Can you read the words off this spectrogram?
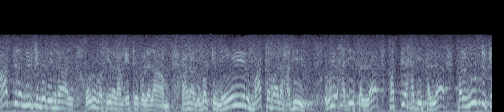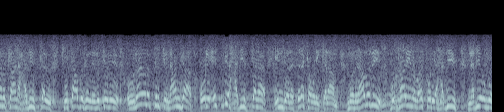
மாத்திரம் இருக்கின்றது என்றால் ஒரு வகையில நாம் ஏற்றுக்கொள்ளலாம். ஆனால் இதற்கு நேர் மாற்றமான ஹதீஸ் ஒரு ஹதீஸ் அல்ல பத்து ஹதீஸ் அல்ல பல நூற்றுக்கணக்கான ஹதீஸ்கள் கிதாபுகள் இருக்குது உதாரணத்திற்கு நாங்க ஒரு எட்டு ஹதீஸ்களை இந்த இடத்துல கவனிக்கலாம். முதலாவது புகாரில வரக்கூடிய ஹதீஸ் நபி அவங்க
